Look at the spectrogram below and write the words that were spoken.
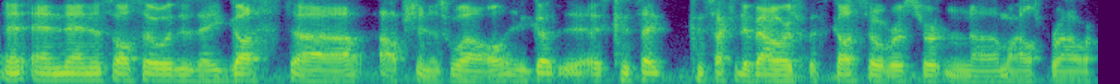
and, and, then there's also there's a gust uh, option as well, uh, consecutive hours with gusts over a certain uh, miles per hour.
